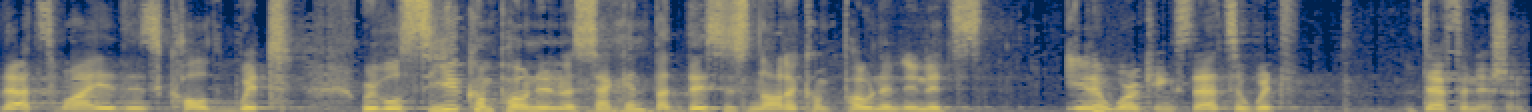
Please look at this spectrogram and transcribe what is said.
That's why it is called WIT. We will see a component in a second, but this is not a component in its inner workings. That's a WIT definition.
